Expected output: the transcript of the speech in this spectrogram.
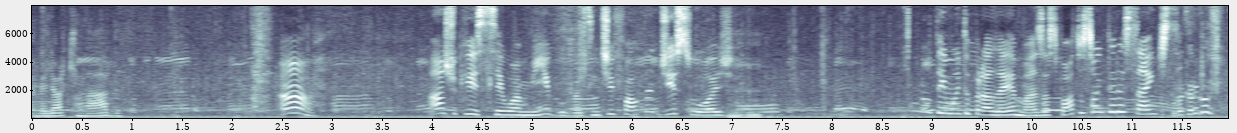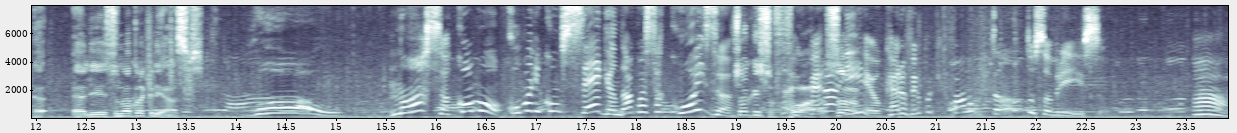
é melhor que nada. Ah, acho que seu amigo vai sentir falta disso hoje. Não tem muito pra ler, mas as fotos são interessantes. como é que é o negócio? É, Ellie, isso não é pra crianças. Uou! Nossa, como, como ele consegue andar com essa coisa? Joga isso fora, Peraí, só... eu quero ver por que falam tanto sobre isso. Ah,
